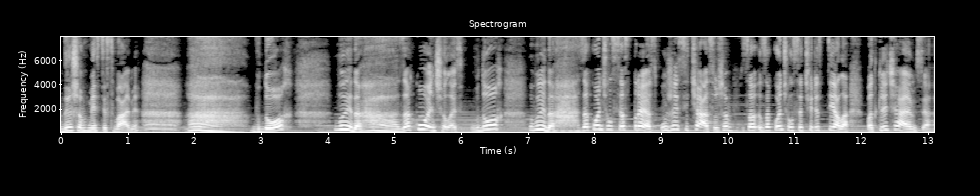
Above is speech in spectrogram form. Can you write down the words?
Дышим вместе с вами. Вдох. Выдох. Закончилось. Вдох. Выдох. Закончился стресс. Уже сейчас. Уже за закончился через тело. Подключаемся.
